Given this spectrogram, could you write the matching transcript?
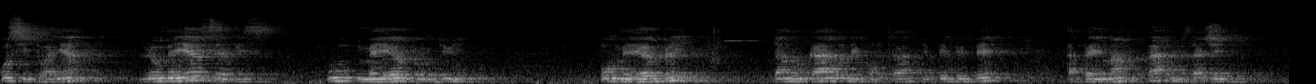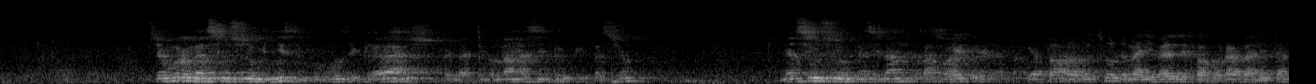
aux citoyens le meilleur service ou meilleur produit? Au meilleur prix dans le cadre des contrats de PPP à paiement par l'usager. Je vous remercie, Monsieur le ministre, pour vos éclairages relativement à ces préoccupations. Merci, Monsieur le Président, de s'assurer qu'il n'y a pas un retour de manivelle défavorable à l'État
